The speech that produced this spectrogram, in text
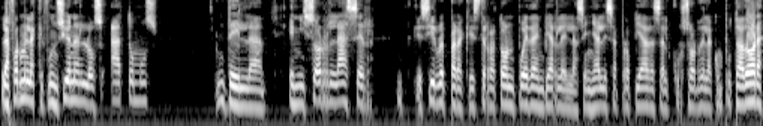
la forma en la que funcionan los átomos del emisor láser que sirve para que este ratón pueda enviarle las señales apropiadas al cursor de la computadora,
